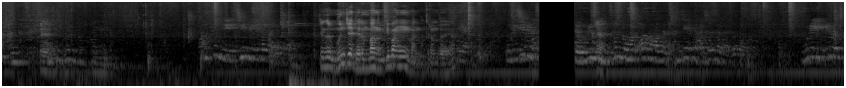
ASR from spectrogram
안. 예. 음. 아무튼 이 집이 이래가지고. 지금 그럼 문제 되는 방은 이 방만 그런 거예요? 예. 우리 집이는 우리는 산로 올라가면 완전히 다 젖어가지고 물이 일로 다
